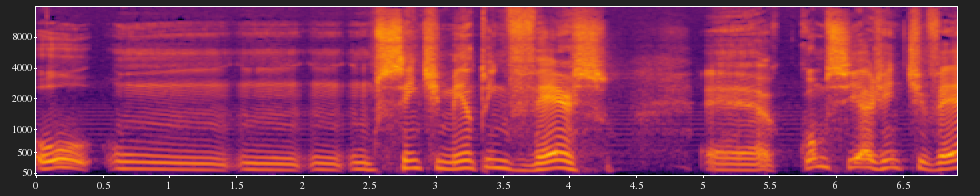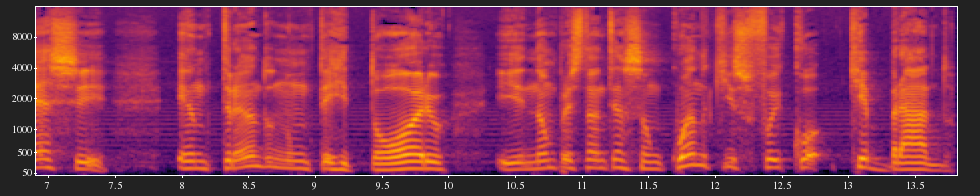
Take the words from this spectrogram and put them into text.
ou um, um, um, um sentimento inverso, é, como se a gente tivesse entrando num território e não prestando atenção. Quando que isso foi quebrado?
